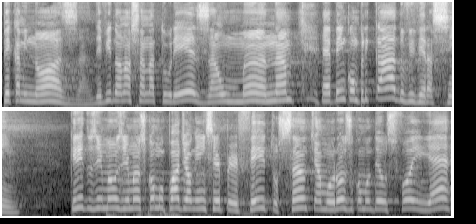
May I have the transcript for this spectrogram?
pecaminosa, devido à nossa natureza humana, é bem complicado viver assim. Queridos irmãos e irmãs, como pode alguém ser perfeito, santo e amoroso como Deus foi e é?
